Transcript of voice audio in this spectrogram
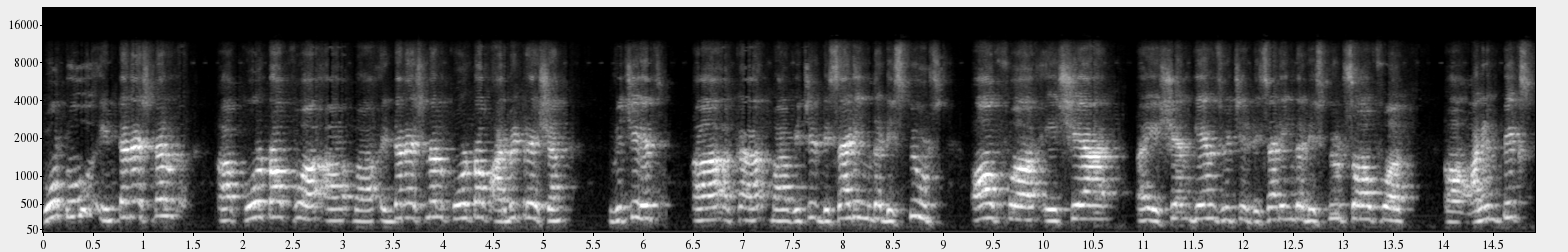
go to international uh, court of uh, uh, international court of arbitration which is uh, uh, which is deciding the disputes of uh, Asia Asian Games, which is deciding the disputes of Olympics,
